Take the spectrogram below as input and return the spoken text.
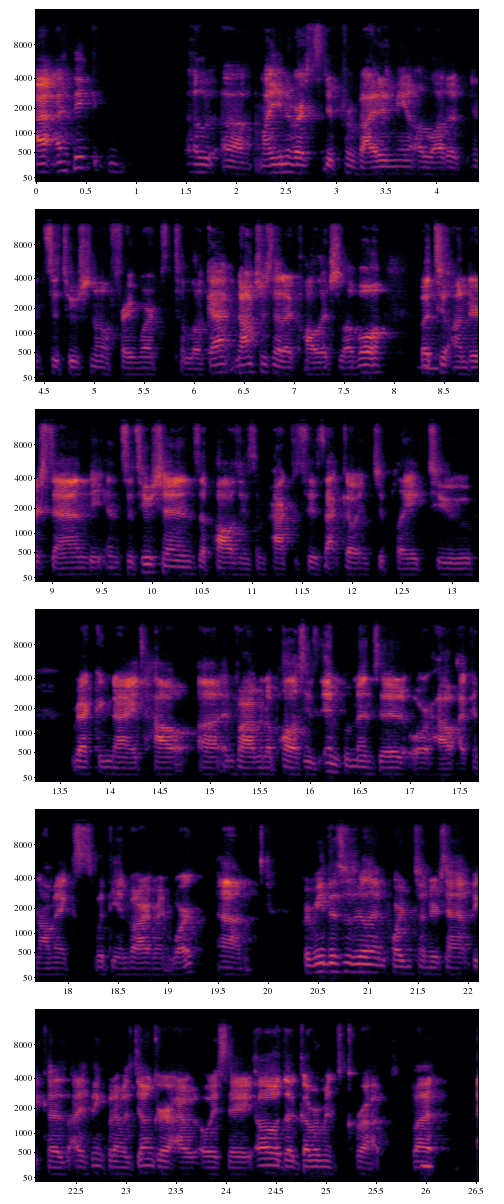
i, I think uh, uh, my university provided me a lot of institutional frameworks to look at not just at a college level but mm-hmm. to understand the institutions the policies and practices that go into play to recognize how uh, environmental policy is implemented or how economics with the environment work. Um, for me, this was really important to understand because I think when I was younger, I would always say, "Oh, the government's corrupt," but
